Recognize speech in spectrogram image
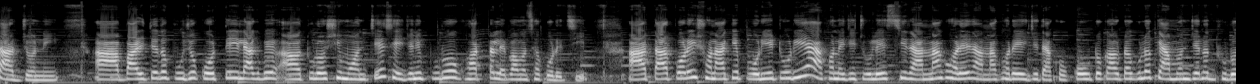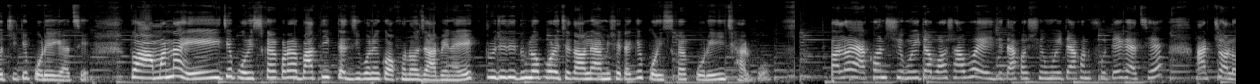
তার জন্যেই। বাড়িতে তো পুজো করতেই লাগবে আহ, তুলসী মঞ্চে, সেই জন্য পুরো ঘরটা লেপামোছা করেছি। আর তারপরেই সোনাকে পরিয়ে টরিয়ে এখন এই যে চলে এসেছি রান্নাঘরে। রান্নাঘরে এই যে দেখো, কৌটো কাউটাগুলো কেমন যেন ধুলো চিটে পড়ে গেছে। তো আমার না এই যে পরিষ্কার করার বাতিকটা জীবনে কখনো যাবে না। একটু যদি ধুলো পড়েছে তাহলে আমি সেটাকে পরিষ্কার করেই ছাড়বো। চলো, এখন সিমুইটা বসাবো। এই যে দেখো, সিমুইটা এখন ফুটে গেছে। আর চলো,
